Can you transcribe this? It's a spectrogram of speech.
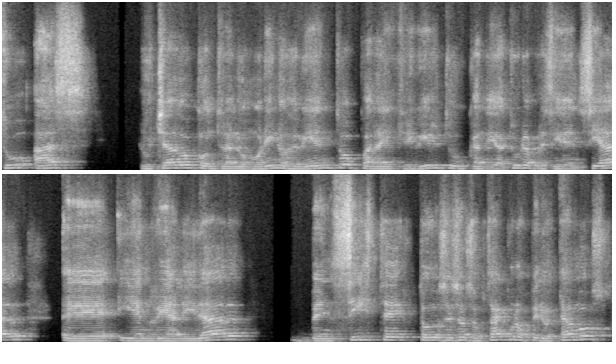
tú has luchado contra los molinos de viento para inscribir tu candidatura presidencial eh, y en realidad venciste todos esos obstáculos, pero estamos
